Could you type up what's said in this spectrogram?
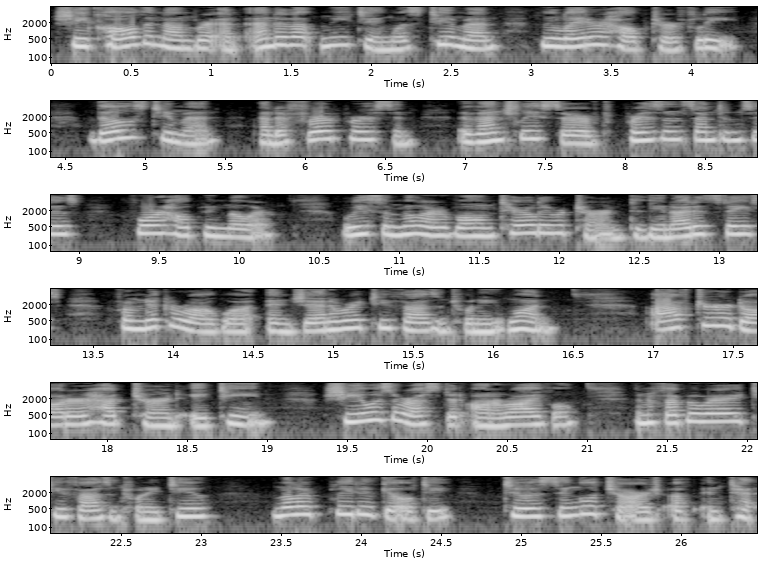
she called the number and ended up meeting with two men who later helped her flee. Those two men and a third person eventually served prison sentences for helping Miller. Lisa Miller voluntarily returned to the United States from Nicaragua in January 2021. After her daughter had turned 18, she was arrested on arrival. In February 2022, Miller pleaded guilty to a single charge of, intent,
